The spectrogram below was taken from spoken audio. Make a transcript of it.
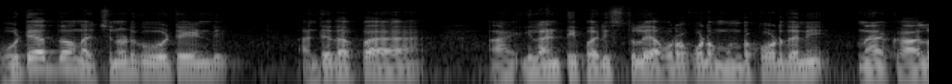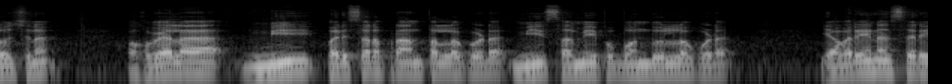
ఓటేద్దాం నచ్చినోడికి ఓటేయండి. అంతే తప్ప ఇలాంటి పరిస్థితులు ఎవరో కూడా ఉండకూడదని నా యొక్క ఆలోచన. ఒకవేళ మీ పరిసర ప్రాంతాల్లో కూడా మీ సమీప బంధువుల్లో కూడా ఎవరైనా సరే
